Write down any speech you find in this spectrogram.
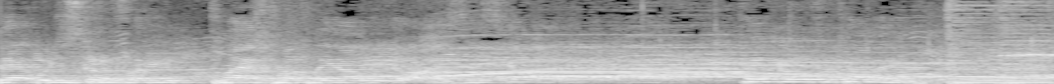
that, we're just gonna play it properly, are we guys? Let's go. Thank you all for coming.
